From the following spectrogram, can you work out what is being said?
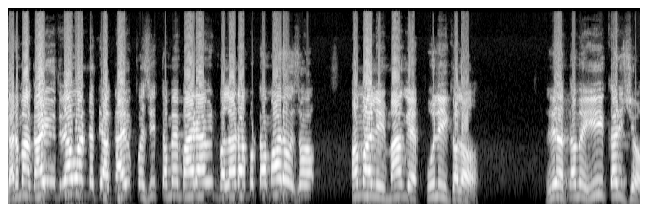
ઘરમાં ગાયું રહેવાનું નથી આ ગાયું પછી તમે બહાર આવીને બલાડા મોટા મારો છો, અમાલી માંગે, પુલી કલો લ્યો, તમે ઈ કરશો.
